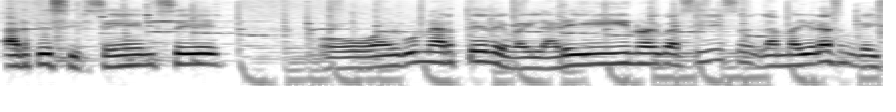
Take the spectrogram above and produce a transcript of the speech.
arte circense o algún arte de bailarín o algo así, la mayoría son gays.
